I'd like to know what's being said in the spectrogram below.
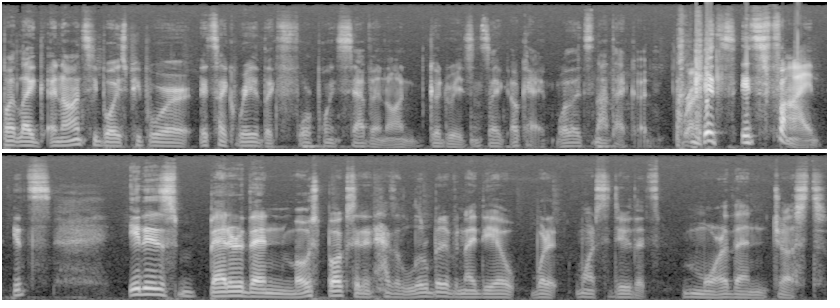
but like Anansi Boys people were it's like rated like 4.7 on Goodreads and it's like okay well it's not that good Right. it's it's fine it's it is better than most books and it has a little bit of an idea what it wants to do that's more than just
